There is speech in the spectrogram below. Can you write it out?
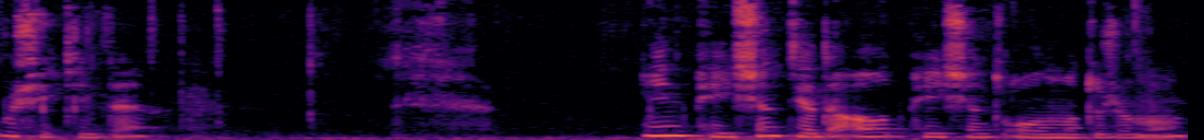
Bu şekilde. Inpatient ya da outpatient olma durumu.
